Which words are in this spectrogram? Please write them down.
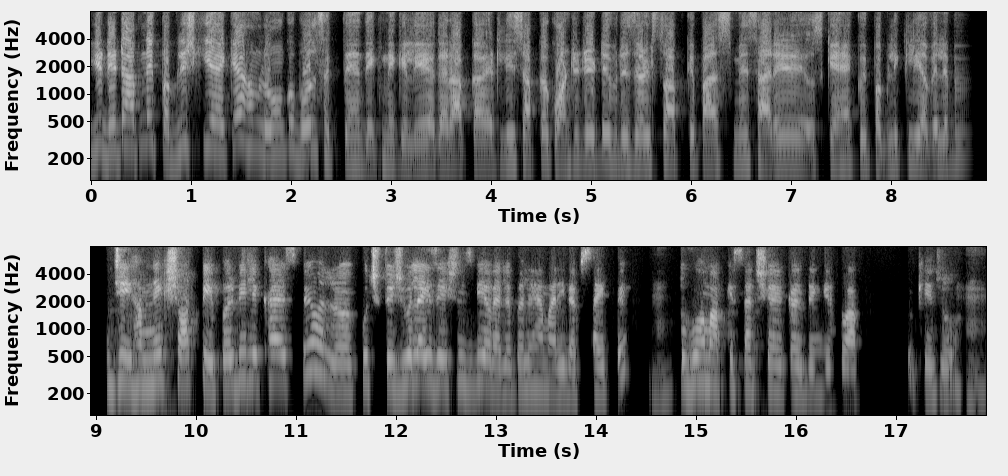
ये डेटा आपने पब्लिश किया है क्या? हम लोगों को बोल सकते हैं देखने के लिए। अगर आपका एटलीस्ट आपका क्वांटिटेटिव रिजल्ट्स तो आपके पास में सारे उसके हैं कोई पब्लिकली अवेलेबल जी हमने एक शॉर्ट पेपर भी लिखा है इस पे और कुछ विजुअलाइजेशन भी अवेलेबल है हमारी वेबसाइट पे। हम्म। तो वो हम आपके साथ शेयर कर देंगे तो आप के जो हम्म।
